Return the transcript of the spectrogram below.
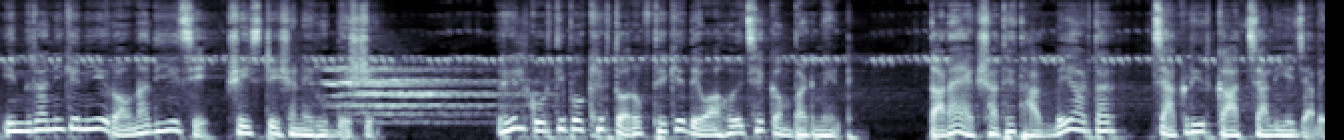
ইন্দ্রাণীকে নিয়ে রওনা দিয়েছে সেই স্টেশনের উদ্দেশ্যে। রেল কর্তৃপক্ষের তরফ থেকে দেওয়া হয়েছে কম্পার্টমেন্ট। তারা একসাথে থাকবে আর তার চাকরির কাজ চালিয়ে যাবে।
